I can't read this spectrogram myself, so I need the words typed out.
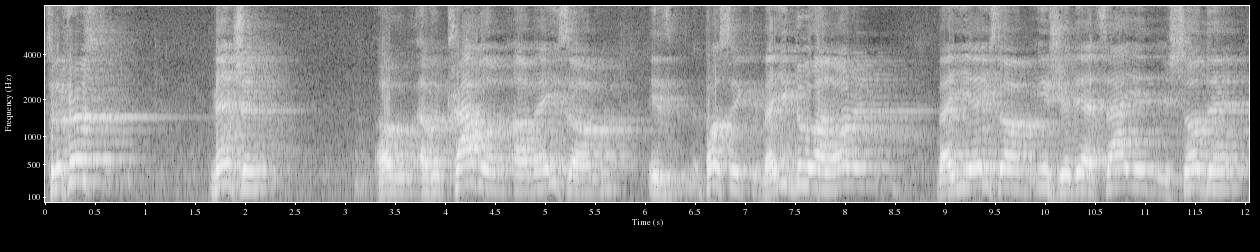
So the first mention of, of a problem of Esav is posik vayigdulu an oren vayi Esav ish yodei atzayid ish sode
